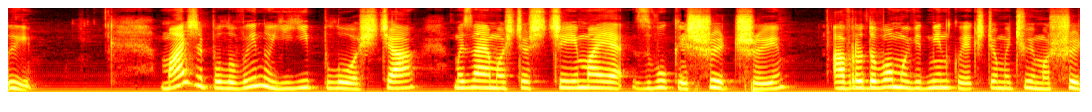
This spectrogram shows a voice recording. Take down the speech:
И. Майже половину її площа. Ми знаємо, що щи має звуки ш, чи, а в родовому відмінку, якщо ми чуємо ш,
